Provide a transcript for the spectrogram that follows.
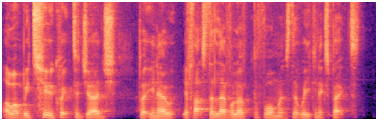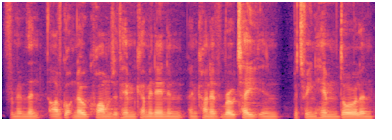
I won't be too quick to judge, but you know if that's the level of performance that we can expect from him, then I've got no qualms with him coming in and, and kind of rotating between him, Doyle, and,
